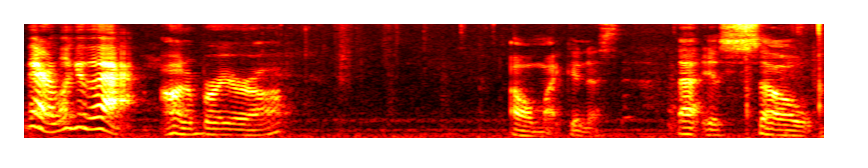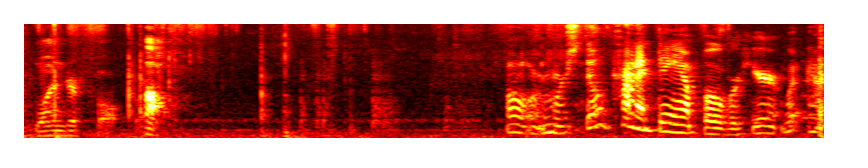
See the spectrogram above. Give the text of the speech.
there, look at that. on a brayer off. Oh my goodness. That is so wonderful. Oh, Oh, and we're still kind of damp over here. Uh,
